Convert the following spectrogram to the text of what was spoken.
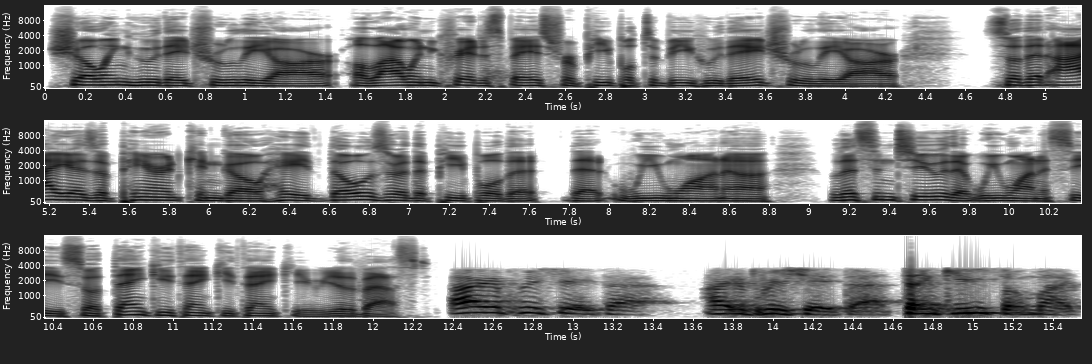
showing who they truly are, allowing to create a space for people to be who they truly are. So that I, as a parent, can go, hey, those are the people that that we want to listen to, that we want to see. So thank you, thank you, thank you. You're the best. I appreciate that. I appreciate that. Thank you so much.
